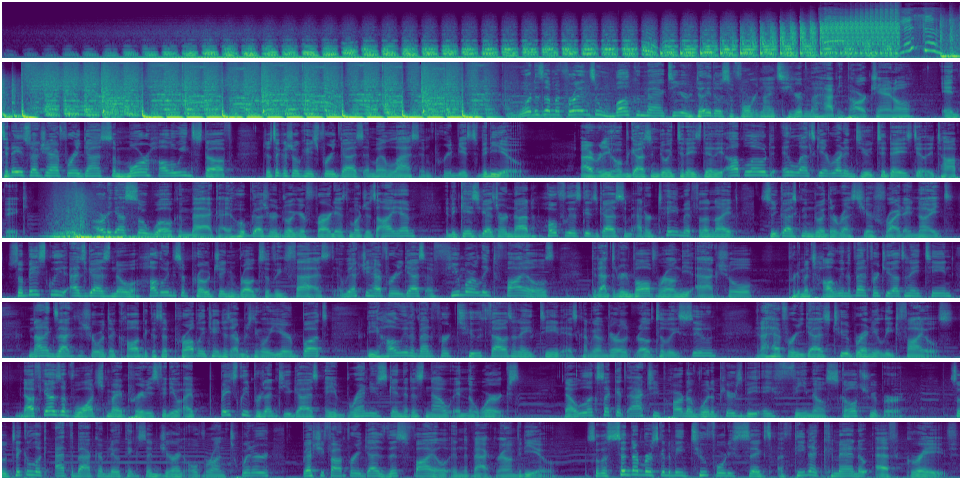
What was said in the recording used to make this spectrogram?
What is up my friends and welcome back to your daily dose of Fortnite here on the Happy Power channel. In today's section I have for you guys some more Halloween stuff, just like a showcase for you guys in my last and previous video. I really hope you guys enjoyed today's daily upload and let's get right into today's daily topic. Alrighty guys, so welcome back. I hope you guys are enjoying your Friday as much as I am. And in case you guys are not, hopefully this gives you guys some entertainment for the night so you guys can enjoy the rest of your Friday night. So basically, as you guys know, Halloween is approaching relatively fast and we actually have for you guys a few more leaked files that have to revolve around the actual pretty much Halloween event for 2018. Not exactly sure what to call it because it probably changes every single year, but the Halloween event for 2018 is coming up relatively soon, and I have for you guys two brand new leaked files. Now if you guys have watched my previous video, I basically present to you guys a brand new skin that is now in the works. Now it looks like it's actually part of what appears to be a female Skull Trooper. So take a look at the background video thanks to Jaren over on Twitter. We actually found for you guys this file in the background video. So the CID number is going to be 246 Athena Commando F Grave.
